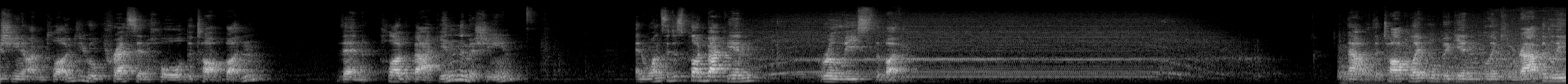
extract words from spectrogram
Machine unplugged, you will press and hold the top button, then plug back in the machine, and once it is plugged back in, release the button. Now, the top light will begin blinking rapidly,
